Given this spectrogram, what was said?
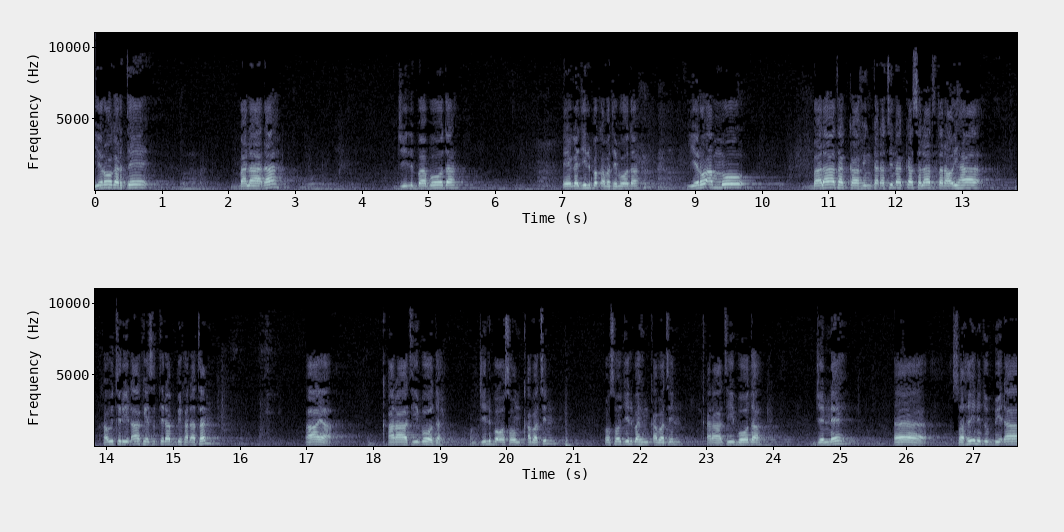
yeroo gartee balaadha jilba booda eega jilba qabate booda yeroo ammoo balaa takkaaf hin kadhatin akka salaata taraawihaa ka witiriidhaa keessatti rabbi kadhatan aya qaraatii booda jilba osoo hin qabatin osoo jilba hin qabatin qaraatii booda jennee saxiini dubbiidhaa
